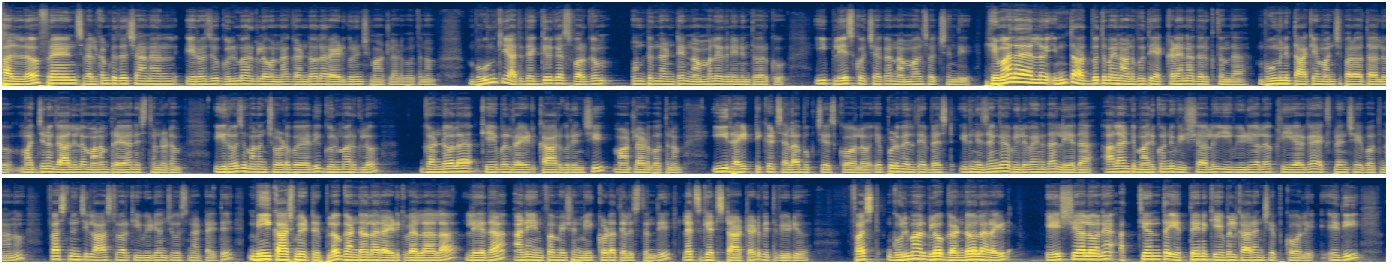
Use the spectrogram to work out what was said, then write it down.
Hello friends welcome to the channel ఈరోజు గుల్మార్గ్లో ఉన్న గండోలా రైడ్ గురించి మాట్లాడబోతున్నాం. భూమికి అతి దగ్గరగా స్వర్గం ఉంటుందంటే నమ్మలేదు నేను ఇంతవరకు. ఈ ప్లేస్కి వచ్చాక నమ్మాల్సి వచ్చింది. హిమాలయాల్లో ఇంత అద్భుతమైన అనుభూతి ఎక్కడైనా దొరుకుతుందా? భూమిని తాకే మంచు పర్వతాలు మధ్యన గాలిలో మనం ప్రయాణిస్తుండడం. ఈరోజు మనం చూడబోయేది గుల్మార్గ్లో గండోలా కేబుల్ రైడ్ కార్ గురించి మాట్లాడబోతున్నాం. ఈ రైడ్ టికెట్స్ ఎలా బుక్ చేసుకోవాలో ఎప్పుడు వెళ్తే బెస్ట్ ఇది నిజంగా విలువైనదా లేదా అలాంటి మరికొన్ని విషయాలు ఈ వీడియోలో క్లియర్గా ఎక్స్ప్లెయిన్ చేయబోతున్నాను. ఫస్ట్ నుంచి లాస్ట్ వరకు ఈ వీడియోని చూసినట్టయితే మీ కాశ్మీర్ ట్రిప్లో గండోలా రైడ్కి వెళ్ళాలా లేదా అనే ఇన్ఫర్మేషన్ మీకు కూడా తెలుస్తుంది. Let's get started with video. First గుల్మార్గ్లో gondola ride ఏషియాలోనే అత్యంత ఎత్తైన కేబుల్ కార్ అని చెప్పుకోవాలి. ఇది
